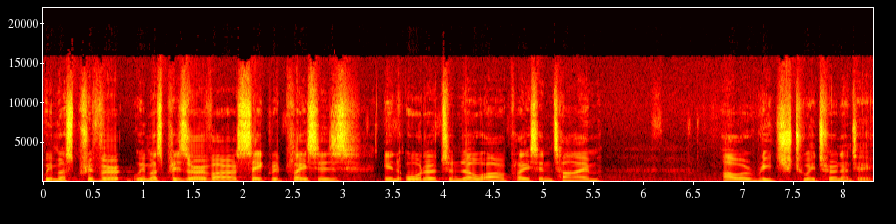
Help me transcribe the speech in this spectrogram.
We must, prever- we must preserve our sacred places in order to know our place in time, our reach to eternity.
